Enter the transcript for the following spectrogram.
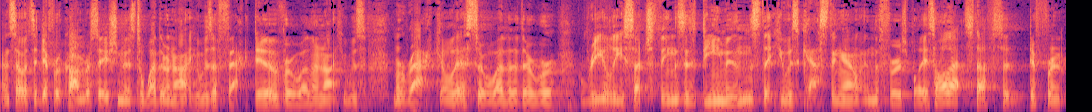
And so it's a different conversation as to whether or not he was effective or whether or not he was miraculous or whether there were really such things as demons that he was casting out in the first place. All that stuff's a different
